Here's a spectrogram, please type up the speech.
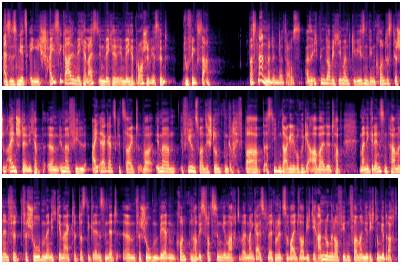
Also ist mir jetzt eigentlich scheißegal, in welcher Leistung, in welcher, in welcher Branche wir sind. Du fängst an. Was lernen wir denn da draus? Also ich bin, glaube ich, jemand gewesen, den konntest du schon einstellen. Ich habe ähm, immer viel Ehrgeiz gezeigt, war immer 24 Stunden greifbar, habe sieben Tage die Woche gearbeitet, habe meine Grenzen permanent verschoben. Wenn ich gemerkt habe, dass die Grenzen nicht ähm, verschoben werden konnten, habe ich es trotzdem gemacht, weil mein Geist vielleicht noch nicht so weit war, habe ich die Handlungen auf jeden Fall mal in die Richtung gebracht,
